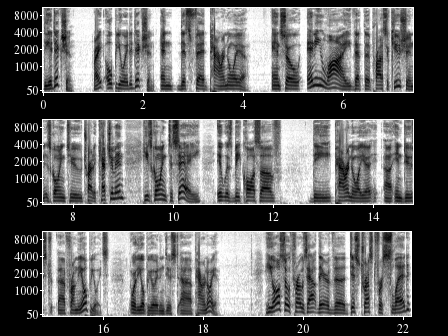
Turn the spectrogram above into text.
the addiction, right? Opioid addiction, and this fed paranoia. And so any lie that the prosecution is going to try to catch him in, he's going to say it was because of the paranoia uh, induced uh, from the opioids or the opioid induced uh, paranoia. He also throws out there the distrust for SLED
